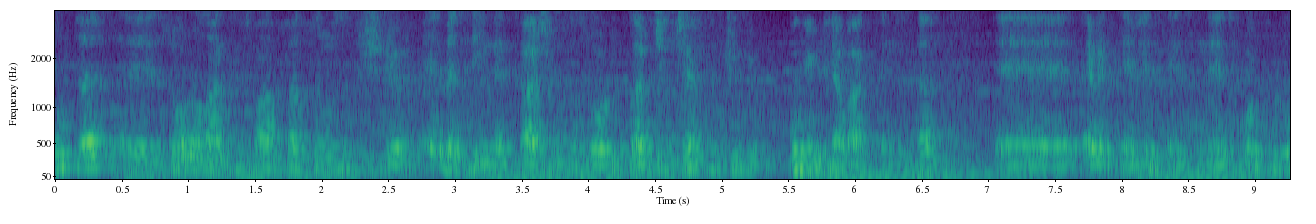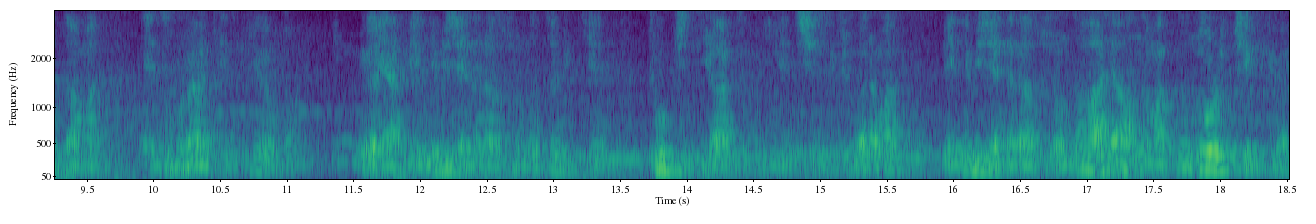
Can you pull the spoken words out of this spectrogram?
burada e, zor olan kısmı atlattığımızı düşünüyorum. Elbette yine karşımıza zorluklar çıkacaktır çünkü bugün bile baktığınızda e, evet devlet nezdinde e-spor kuruldu ama e-spor herkes biliyor mu? Bilmiyor yani belli bir jenerasyonda tabii ki çok ciddi artık bir iletişim gücü var ama belli bir jenerasyonda hala anlamakta zorluk çekiyor.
